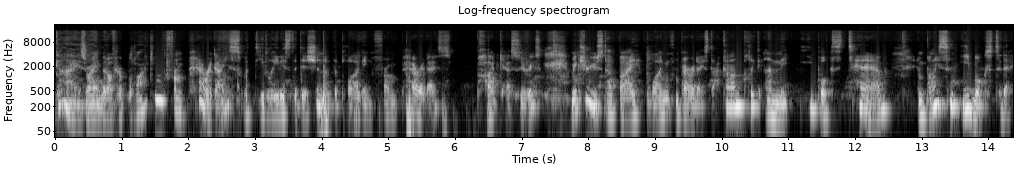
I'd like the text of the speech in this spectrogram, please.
Guys, Ryan Biddulph here, blogging from paradise with the latest edition of the Blogging from Paradise podcast series. Make sure you stop by bloggingfromparadise.com, click on the ebooks tab, and buy some ebooks today.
